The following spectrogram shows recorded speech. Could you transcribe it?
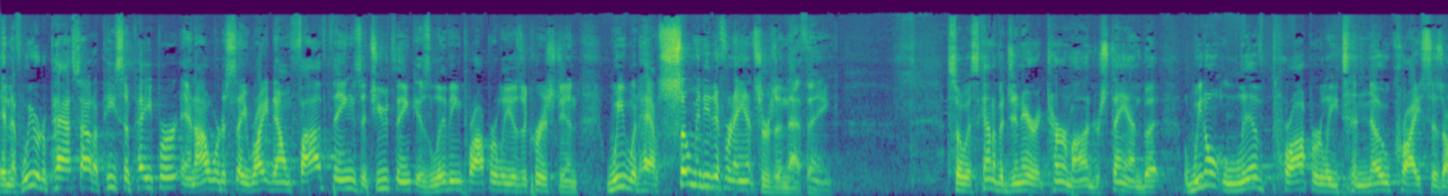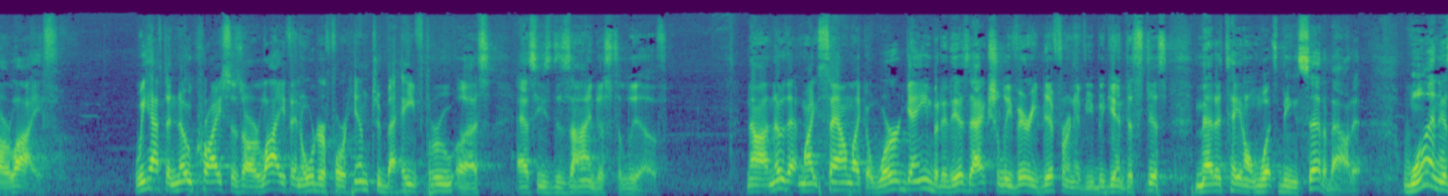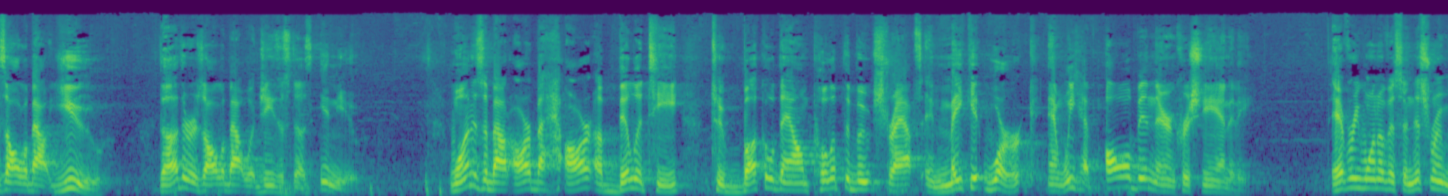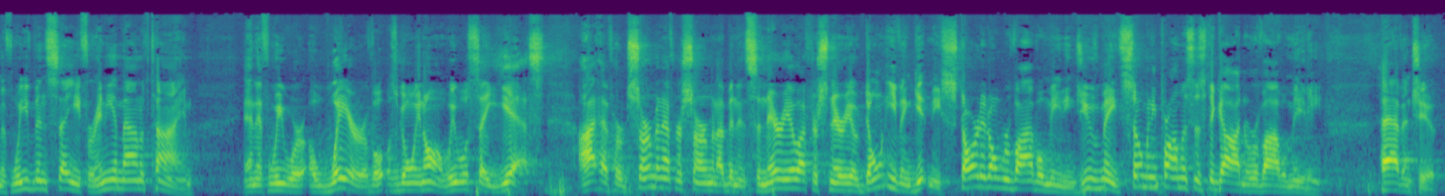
And if we were to pass out a piece of paper and I were to say, write down five things that you think is living properly as a Christian, we would have so many different answers in that thing. So it's kind of a generic term, I understand, but we don't live properly to know Christ as our life. We have to know Christ as our life in order for Him to behave through us as He's designed us to live. Now, I know that might sound like a word game, but it is actually very different if you begin to just meditate on what's being said about it. One is all about you, the other is all about what Jesus does in you. One is about our, our ability to buckle down, pull up the bootstraps, and make it work, and we have all been there in Christianity. Every one of us in this room, if we've been saved for any amount of time, and if we were aware of what was going on, we will say, Yes, I have heard sermon after sermon. I've been in scenario after scenario. Don't even get me started on revival meetings. You've made so many promises to God in a revival meeting, haven't you?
